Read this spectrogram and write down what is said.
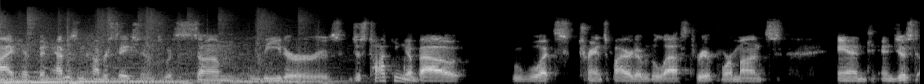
I have been having some conversations with some leaders, just talking about what's transpired over the last three or four months, and and just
